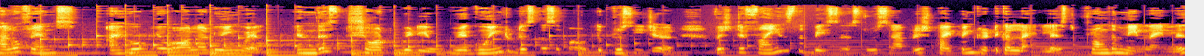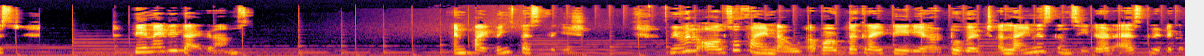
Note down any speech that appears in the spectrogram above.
Hello friends, I hope you all are doing well. In this short video, we are going to discuss about the procedure which defines the basis to establish piping critical line list from the main line list, P&ID diagrams, and piping specification. We will also find out about the criteria to which a line is considered as critical.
